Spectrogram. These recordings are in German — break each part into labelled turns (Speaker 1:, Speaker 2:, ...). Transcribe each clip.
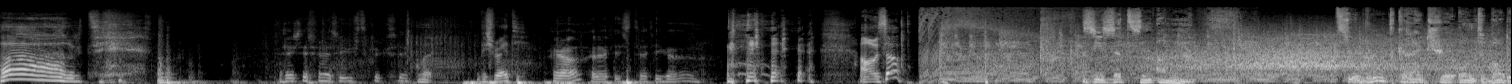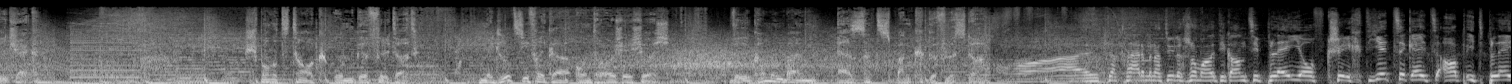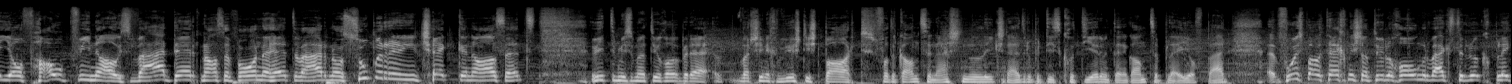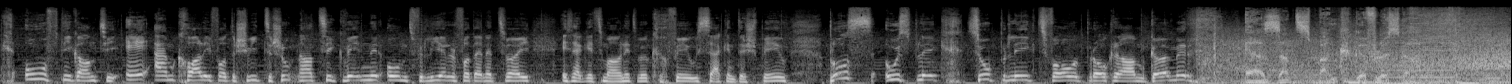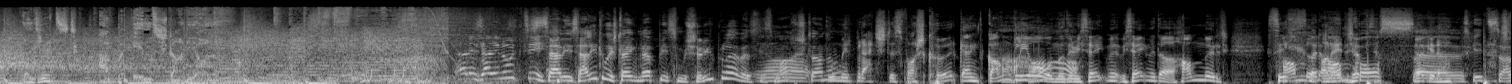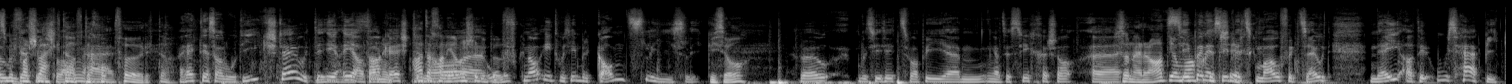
Speaker 1: Ah, Luzi.
Speaker 2: Was ist das für ein 50er gewesen?
Speaker 1: Bist du ready?
Speaker 2: Ja, ready ist ready go.
Speaker 1: Also,
Speaker 3: Sie setzen an. Zu Blutgrätsche und Bodycheck. Sporttalk ungefiltert. Mit Luzi Fricker und Roger Schürch. Willkommen beim Ersatzbankgeflüster.
Speaker 1: oh, da klären wir natürlich schon mal die ganze Playoff-Geschichte. Jetzt geht's ab in die Playoff-Halbfinals. Wer der Nase vorne hat, wer noch sauberere Checken ansetzt. Weiter müssen wir natürlich auch über den wahrscheinlich wüstesten Bart von der ganzen National League schnell darüber diskutieren mit den ganzen Playoff-Bärten. Äh, Fußballtechnisch natürlich auch unterwegs der Rückblick auf die ganze EM-Quali von der Schweizer Schutnazi-Gewinner und Verlierer von diesen zwei, ich sage jetzt mal nicht wirklich viel aussagenden Spiel. Plus Ausblick, Super League, das volle Programm, gehen wir.
Speaker 3: Ersatzbankgeflüster. Und jetzt ab ins Stadion.
Speaker 1: Sali, Sali Luzi!
Speaker 2: Sally, Sally, du bist irgendetwas am Schrübeln. Was, was machst du da noch?
Speaker 1: Du, mir bretzt das fast Gehörgang, Ganglion,
Speaker 2: Aha.
Speaker 1: oder wie sagt man, wie sagt man da? Hammer, sicher.
Speaker 2: Hammer,
Speaker 1: Ah, nein, das ist
Speaker 2: Amboss,
Speaker 1: ja, genau.
Speaker 2: was gibt's
Speaker 1: Das ist mir fast
Speaker 2: Das
Speaker 1: weg da auf den. Kopfhörer. Da.
Speaker 2: Wer hat das so laut eingestellt? Ich, ich, ich
Speaker 1: weiß
Speaker 2: habe da gestern
Speaker 1: Ah, da kann ich auch noch
Speaker 2: äh,
Speaker 1: schrübeln.
Speaker 2: aufgenommen. Ich tue es immer ganz leise.
Speaker 1: Wieso?
Speaker 2: Weil, muss ich jetzt, wobei, ähm, ich das sicher schon äh,
Speaker 1: So eine Radiomacher-Geschichte.
Speaker 2: 77 Mal erzählt. Nein, an der Aushebung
